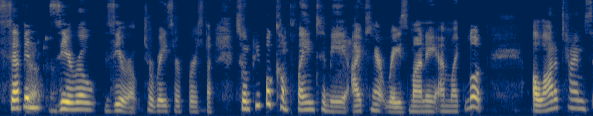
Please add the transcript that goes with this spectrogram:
Seven zero zero to raise her first fund. So when people complain to me, I can't raise money. I'm like, look, a lot of times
